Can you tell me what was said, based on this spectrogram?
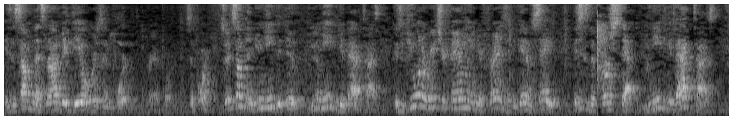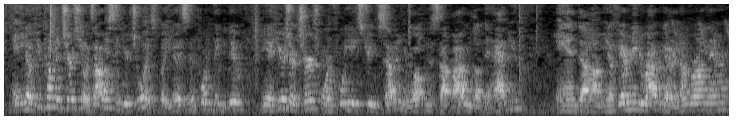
is it something that's not a big deal or is it important? Very important. It's important. So it's something you need to do. You Yeah. need to get baptized. Because if you want to reach your family and your friends and get them saved, this is the first step. You need to get baptized. And you know, if you come to church, you know, it's obviously your choice, but you know, it's an important thing to do. You know, here's our church. We're on 48th Street in Southern. You're welcome to stop by. We'd love to have you. And um, you know, if you ever need a ride, we got our number on there.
